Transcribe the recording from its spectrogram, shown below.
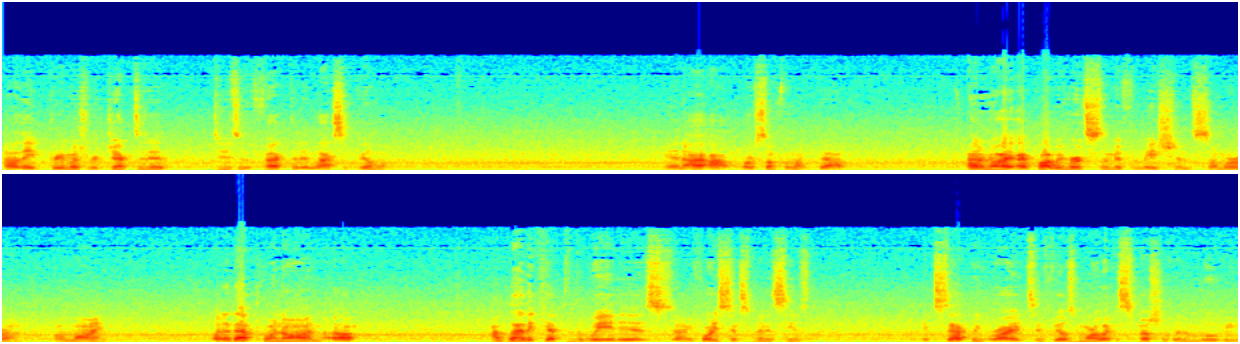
Uh, they pretty much rejected it due to the fact that it lacks a villain. And I, I or something like that. I don't know. I, I probably heard some information somewhere on, online. But at that point on, uh, I'm glad they kept it the way it is. I mean, 46 minutes seems exactly right. It feels more like a special than a movie.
